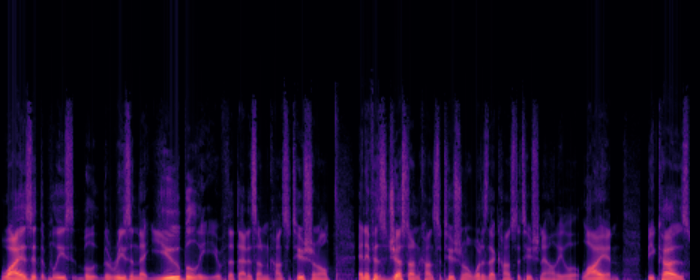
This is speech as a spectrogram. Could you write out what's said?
Why is it the police the reason that you believe that that is unconstitutional? And if it's just unconstitutional, what does that constitutionality lie in? Because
